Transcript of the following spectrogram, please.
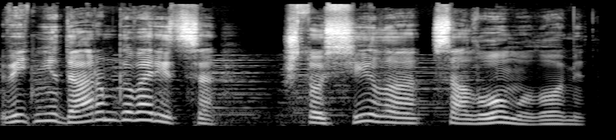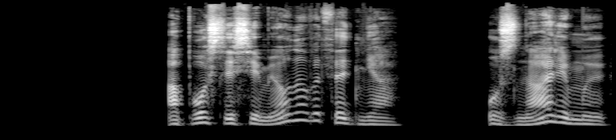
Ведь недаром говорится, что сила солому ломит. А после Семенова-то дня Узнали мы,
